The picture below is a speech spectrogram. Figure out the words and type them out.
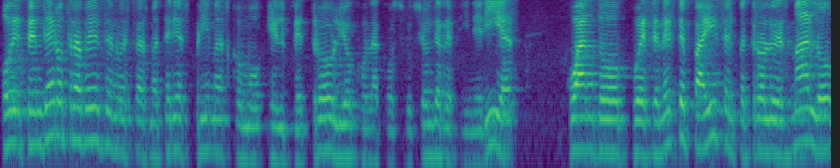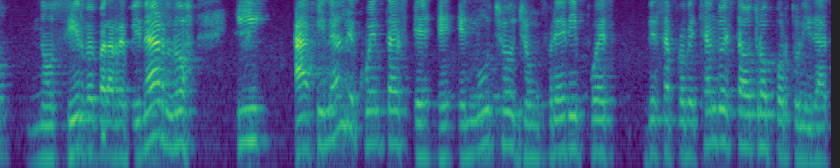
o depender otra vez de nuestras materias primas como el petróleo con la construcción de refinerías, cuando pues en este país el petróleo es malo, no sirve para refinarlo y a final de cuentas eh, eh, en mucho John Freddy pues desaprovechando esta otra oportunidad,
